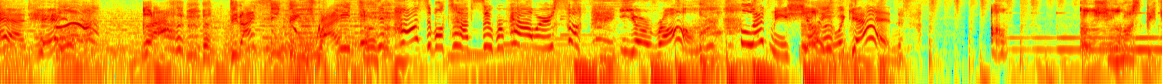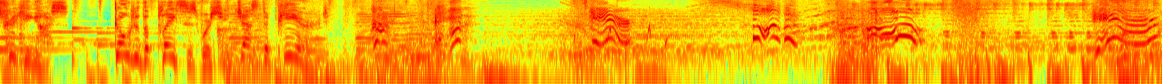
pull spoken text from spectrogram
And here. Did I see things right? It's impossible to have superpowers. You're wrong. Let me show you again. Oh. She must be tricking us. Go to the places where she just appeared. Here. Here.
